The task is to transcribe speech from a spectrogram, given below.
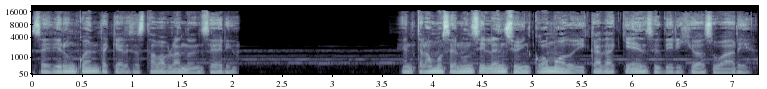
se dieron cuenta que les estaba hablando en serio. Entramos en un silencio incómodo y cada quien se dirigió a su área.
